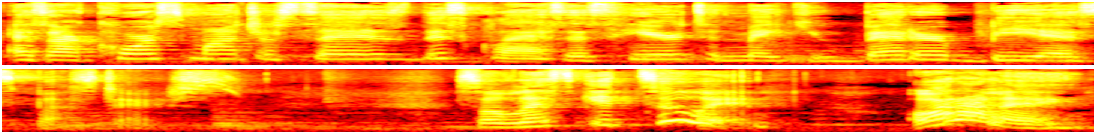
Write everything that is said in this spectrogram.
As our course mantra says, this class is here to make you better BS busters. So let's get to it. Orale!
